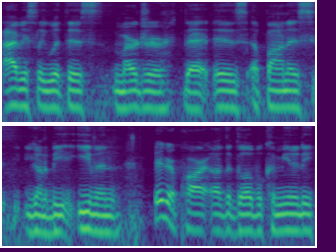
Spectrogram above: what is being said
obviously with this merger that is upon us, you're going to be even bigger part of the global community.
